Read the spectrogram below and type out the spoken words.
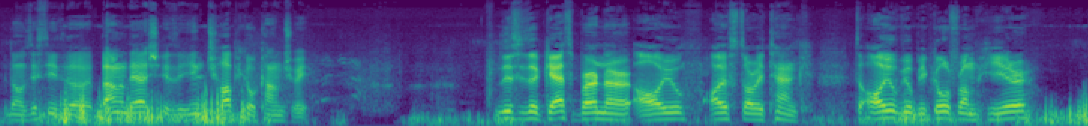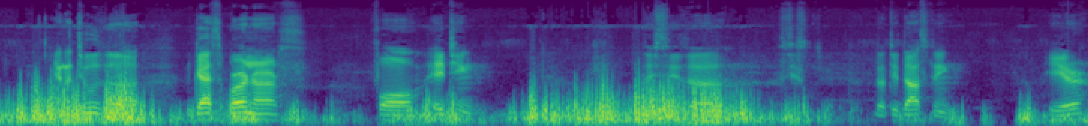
You know, this is uh, Bangladesh is in tropical country. This is a gas burner oil oil storage tank. The oil will be go from here and to the gas burners for heating. This is the the dedusting here,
